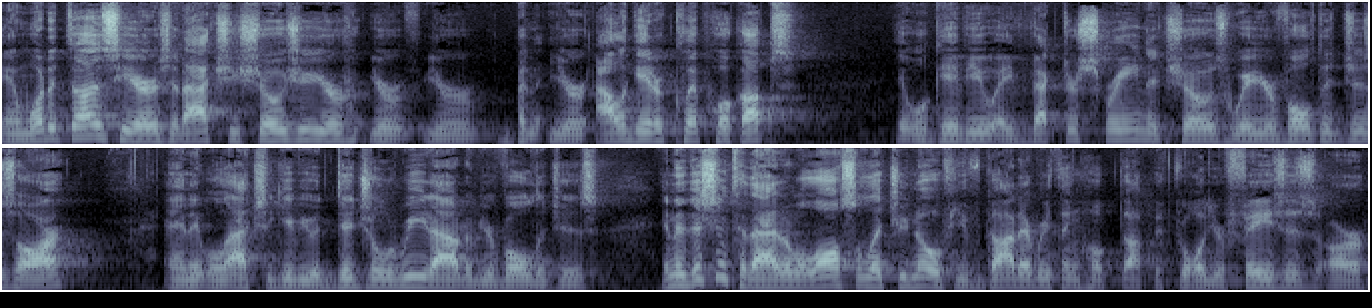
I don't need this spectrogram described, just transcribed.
And what it does here is it actually shows you your, your, your, your alligator clip hookups it will give you a vector screen that shows where your voltages are, and it will actually give you a digital readout of your voltages. In addition to that, it will also let you know if you've got everything hooked up, if all your phases are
